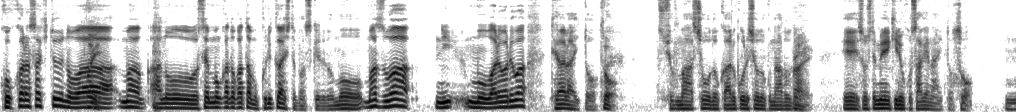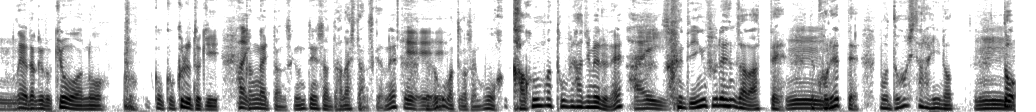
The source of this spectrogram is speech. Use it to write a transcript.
ここから先というのは、はい、まあ、あの、専門家の方も繰り返してますけれども、まずは、にもう我々は手洗いとまあ、消毒アルコール消毒などで、はい、えー、そして免疫力を下げないと。そう。うん。ね、だけど今日あの ここ来るとき考えてたんですけど、はい、運転手さんと話したんですけどね、ええ、よく待ってください、もう花粉が飛び始めるね、はい、そ れでインフルエンザがあって、でこれってもうどうしたらいいのと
